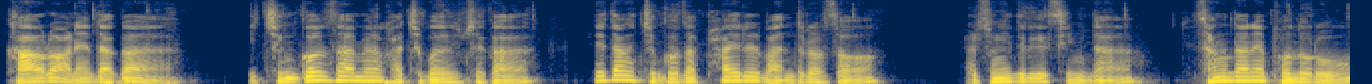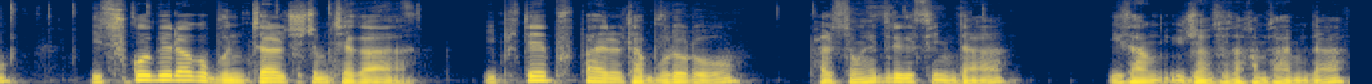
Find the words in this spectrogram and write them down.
가로 안에다가 이 증권사명을 같이 보내주면 제가 해당 증권사 파일을 만들어서 발송해 드리겠습니다. 상단의 번호로 이 수급이라고 문자를 주시면 제가 이 PDF 파일을 다 무료로 발송해 드리겠습니다. 이상 유지연소사 감사합니다.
